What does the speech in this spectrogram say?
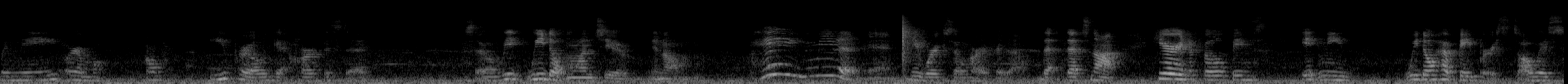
by May or, or April get harvested. So we we don't want to, you know, hey, you made it, and they work so hard for that. That that's not here in the Philippines. It need we don't have papers. It's always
